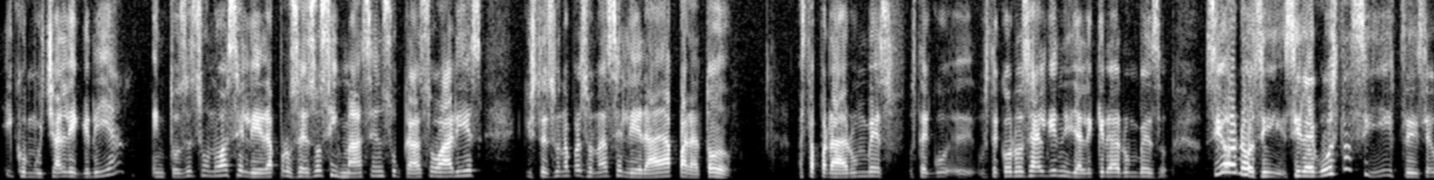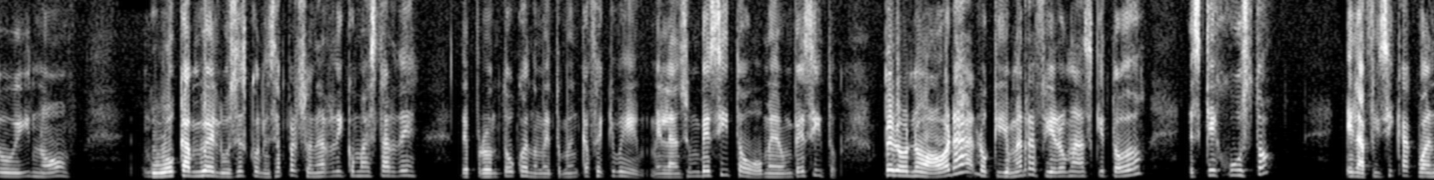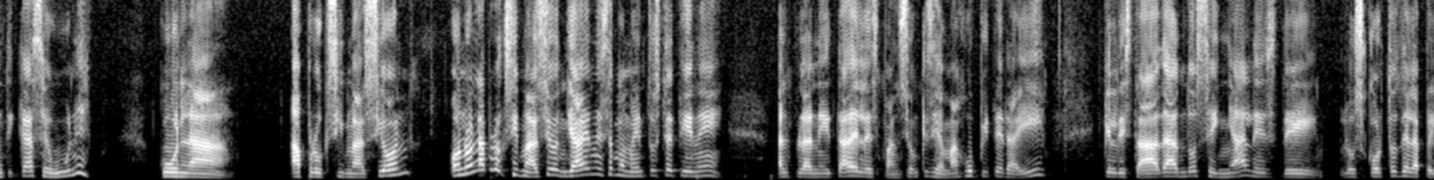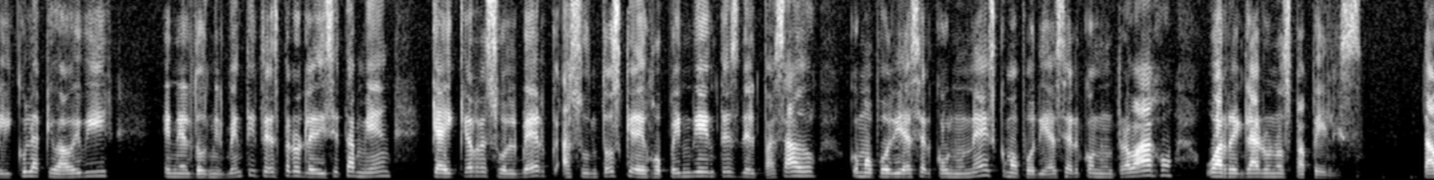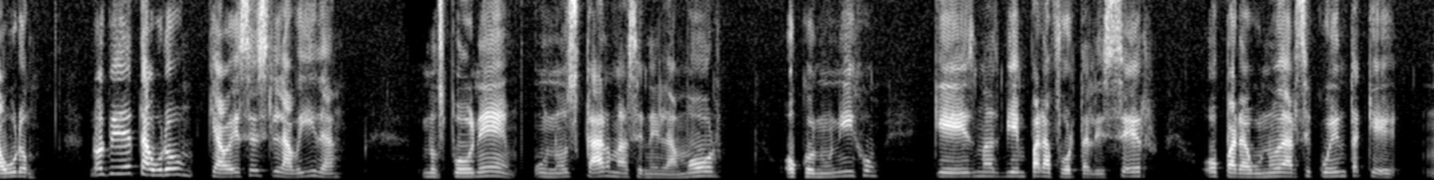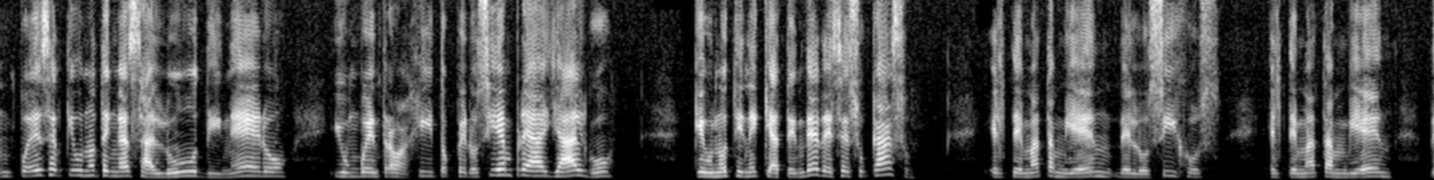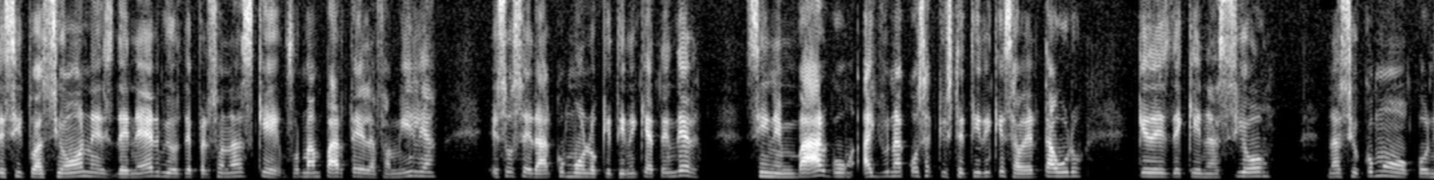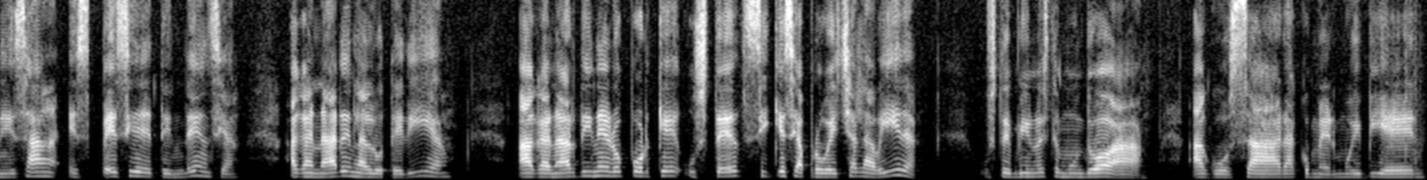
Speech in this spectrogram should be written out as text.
y con mucha alegría, entonces uno acelera procesos y más en su caso, Aries, que usted es una persona acelerada para todo, hasta para dar un beso. Usted, eh, usted conoce a alguien y ya le quiere dar un beso. ¿Sí o no? Si, si le gusta, sí. Usted dice, uy, no. Hubo cambio de luces con esa persona rico más tarde. De pronto, cuando me tome un café, que me, me lance un besito o me dé un besito. Pero no, ahora lo que yo me refiero más que todo es que justo en la física cuántica se une con la aproximación, o no la aproximación, ya en ese momento usted tiene al planeta de la expansión que se llama Júpiter ahí, que le está dando señales de los cortos de la película que va a vivir en el 2023, pero le dice también que hay que resolver asuntos que dejó pendientes del pasado, como podría ser con un ex, como podría ser con un trabajo o arreglar unos papeles. Tauro. No olvide, Tauro, que a veces la vida nos pone unos karmas en el amor o con un hijo que es más bien para fortalecer o para uno darse cuenta que mm, puede ser que uno tenga salud, dinero y un buen trabajito, pero siempre hay algo que uno tiene que atender, ese es su caso. El tema también de los hijos, el tema también de situaciones, de nervios, de personas que forman parte de la familia, eso será como lo que tiene que atender. Sin embargo, hay una cosa que usted tiene que saber, Tauro, que desde que nació, nació como con esa especie de tendencia a ganar en la lotería, a ganar dinero, porque usted sí que se aprovecha la vida. Usted vino a este mundo a, a gozar, a comer muy bien,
